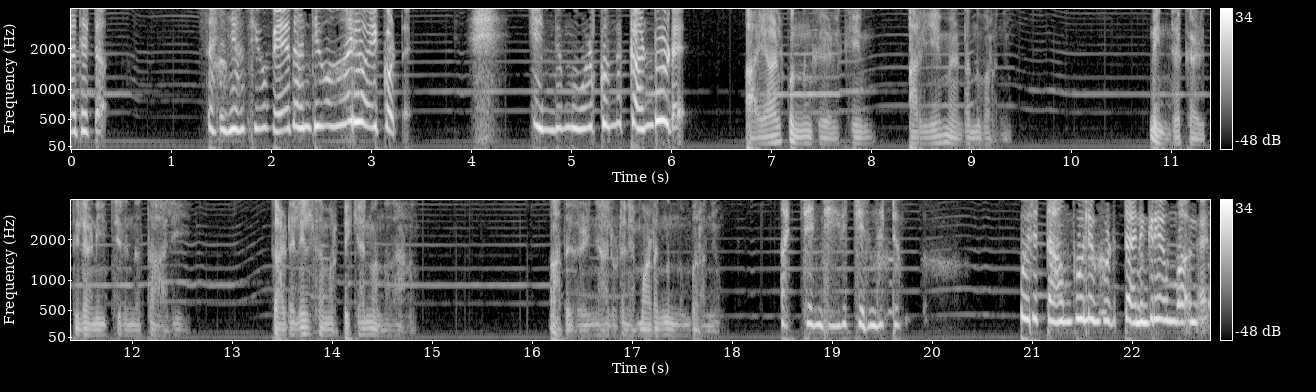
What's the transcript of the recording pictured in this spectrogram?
രാധേട്ട സന്യാസിയോ വേദാന്തിയോ ആരും ആയിക്കോട്ടെ. എന്റെ മോൾക്കൊന്ന് കണ്ടൂടെ. അയാൾക്കൊന്നും കേൾക്കുകയും അറിയേം വേണ്ടെന്ന് പറഞ്ഞു. നിന്റെ കഴുത്തിൽ അണിയിച്ചിരുന്ന താലി കടലിൽ സമർപ്പിക്കാൻ വന്നതാണ്. അത് കഴിഞ്ഞാലുടനെ മടങ്ങുന്നും പറഞ്ഞു. അച്ഛൻ ജീവിച്ചിരുന്നിട്ടും ഒരു താമ്പൂലം കൊടുത്ത അനുഗ്രഹം വാങ്ങാൻ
